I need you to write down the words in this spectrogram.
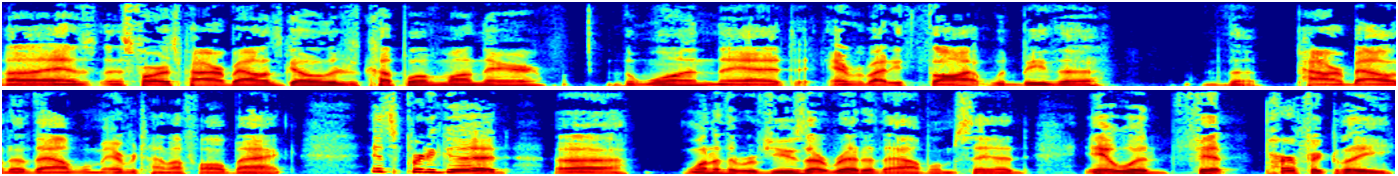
Uh, as, as far as power ballads go, there's a couple of them on there. The one that everybody thought would be the, the power ballad of the album, Every Time I Fall Back, it's pretty good. Uh, one of the reviews I read of the album said it would fit perfectly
